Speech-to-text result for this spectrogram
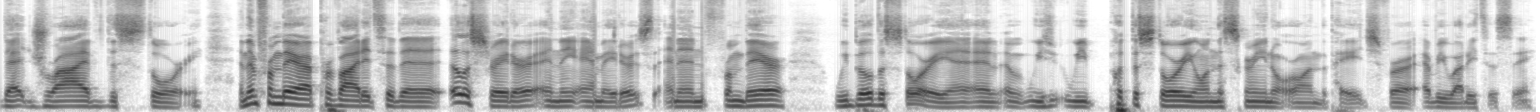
that drive the story. And then from there i provide it to the illustrator and the animators. And then from there we build a story and, and, we we put the story on the screen or on the page for everybody to see.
